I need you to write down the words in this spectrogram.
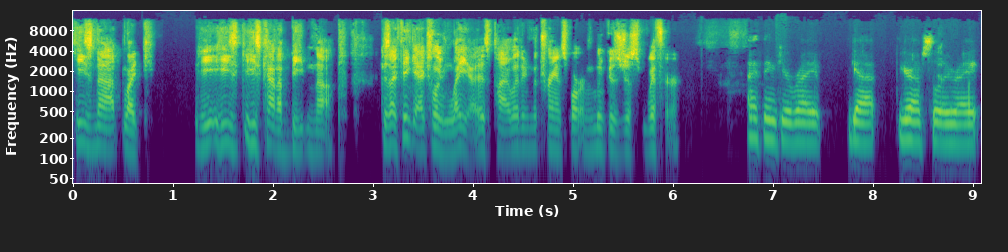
he's not like he, he's he's kind of beaten up because I think actually Leia is piloting the transport and Luke is just with her. I think you're right. Yeah, you're absolutely right.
